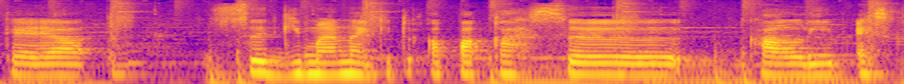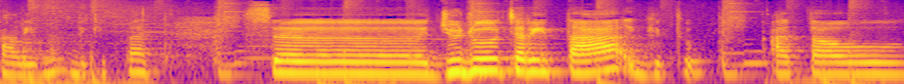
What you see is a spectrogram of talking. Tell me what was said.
kayak segimana gitu? Apakah sekali eh sekalimat dikit banget sejudul cerita gitu atau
